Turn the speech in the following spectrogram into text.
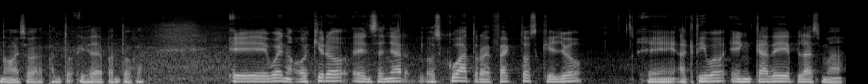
No, eso es Panto hija de Pantoja. Eh, bueno, os quiero enseñar los cuatro efectos que yo eh, activo en KDE Plasma.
